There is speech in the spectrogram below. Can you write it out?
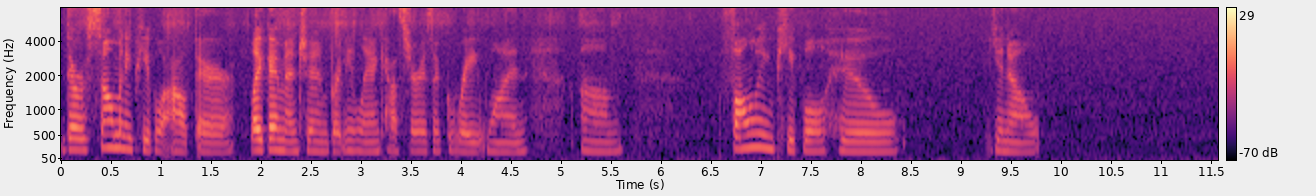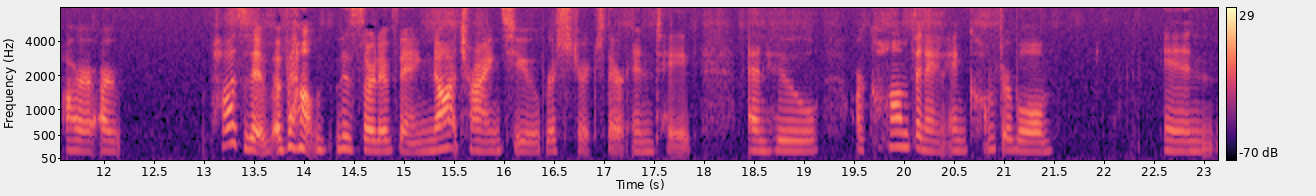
There are so many people out there. Like I mentioned, Brittany Lancaster is a great one. Um, following people who, you know, are, are positive about this sort of thing, not trying to restrict their intake, and who are confident and comfortable in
